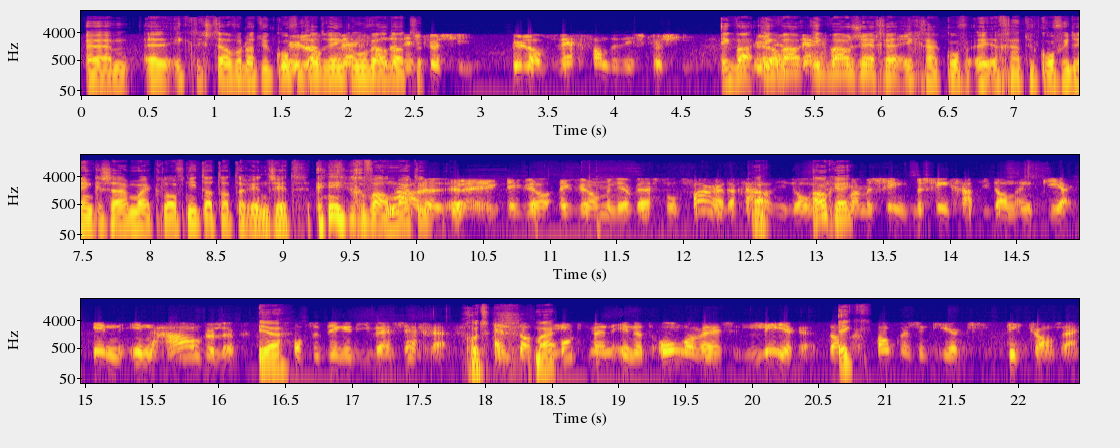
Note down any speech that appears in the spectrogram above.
Ehm, eh, ik stel voor dat u koffie u gaat loopt drinken, weg hoewel van de dat... discussie. U loopt weg van de discussie. Ik wou, ik wou, ik wou zeggen, ik ga koffie, eh, gaat u koffie drinken samen, maar ik geloof niet dat dat erin zit. In ieder geval, Nou, Martin... eh, eh, ik, ik wil, ik wil meneer West ontvangen, daar gaat Nou, het niet om. Maar misschien, misschien gaat hij dan een keer in inhoudelijk Ja. op de dingen die wij zeggen. Goed, En dat maar- moet men in het onderwijs leren. Dat Ik- ook eens een keer kritiek kan zijn.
